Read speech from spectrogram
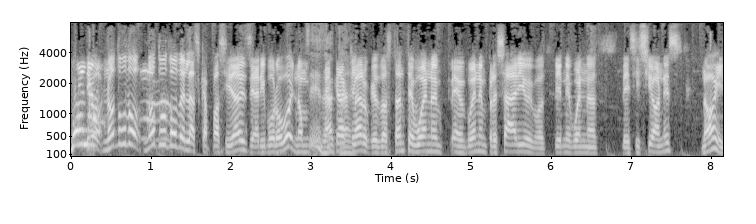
Bueno, Digo, no dudo, no dudo de las capacidades de Ari Boroboy, no Sí, me queda claro que es bastante bueno, em- eh, buen empresario y pues, tiene buenas decisiones, ¿no? Y,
